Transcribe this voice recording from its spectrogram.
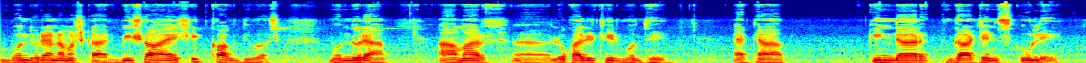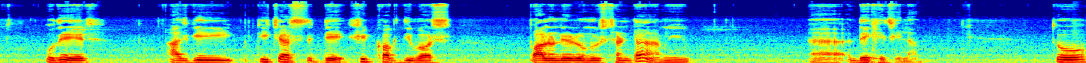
বন্ধুরা, নমস্কার। বিষয় শিক্ষক দিবস। বন্ধুরা, আমার লোকালিটির মধ্যে একটা কিন্ডার গার্ডেন স্কুলে ওদের আজকে টিচার্স ডে শিক্ষক দিবস পালনের অনুষ্ঠানটা আমি দেখেছিলাম। তো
